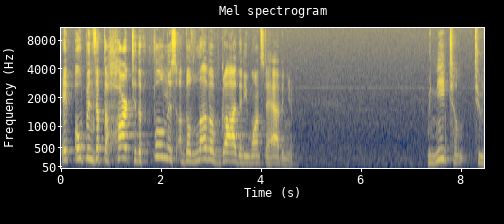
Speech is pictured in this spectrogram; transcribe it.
it opens up the heart to the fullness of the love of God that He wants to have in you. We need to to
